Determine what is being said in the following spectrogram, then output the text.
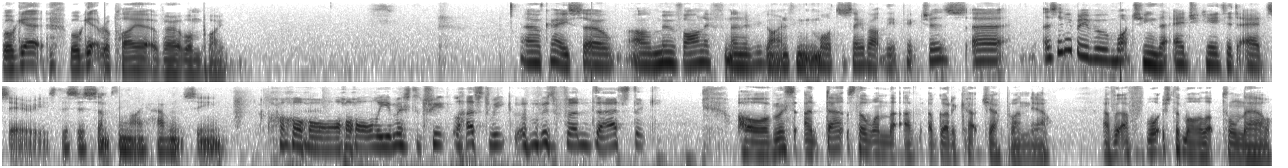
we'll get we'll get a reply out of her at one point. Okay, so I'll move on if none of you got anything more to say about the pictures. Uh, has anybody been watching the Educating Ed series? This is something I haven't seen. Oh, you missed a treat last week. It was fantastic. Oh, I've missed. And that's the one that I've, I've got to catch up on now. I've I've watched them all up till now,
